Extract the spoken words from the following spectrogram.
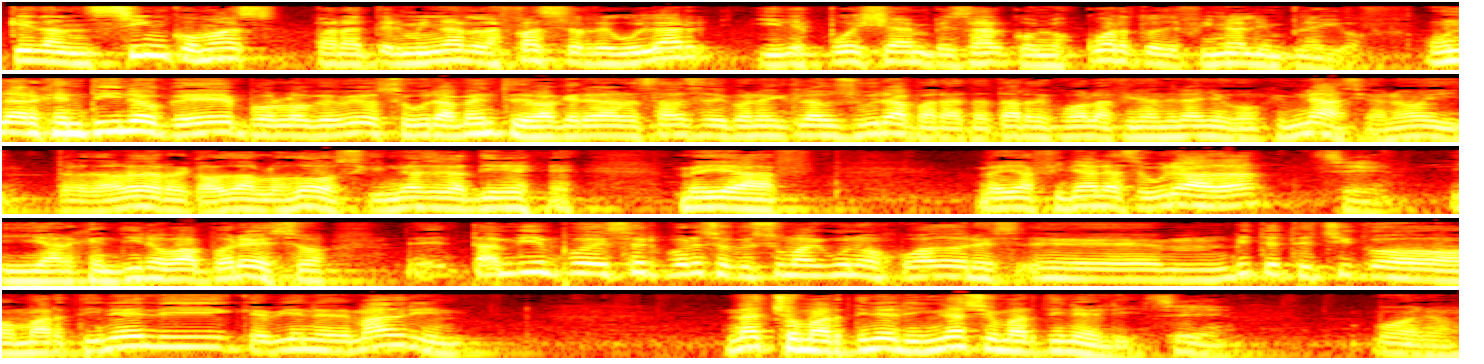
quedan cinco más para terminar la fase regular y después ya empezar con los cuartos de final en playoff. Un argentino que, por lo que veo, seguramente va a querer alzarse con el clausura para tratar de jugar la final del año con Gimnasia, ¿no? Y tratar de recaudar los dos. Gimnasia ya tiene media, media final asegurada Sí. y Argentino va por eso. Eh, también puede ser por eso que suma algunos jugadores. Eh, ¿Viste este chico Martinelli que viene de Madrid? Nacho Martinelli, Ignacio Martinelli. Sí. Bueno,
